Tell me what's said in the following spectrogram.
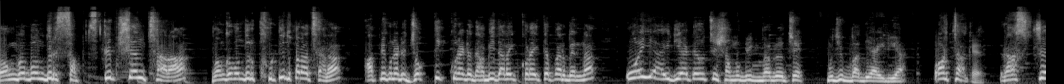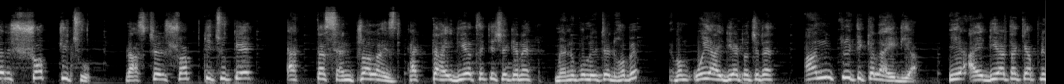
বঙ্গবন্ধুর সাবস্ক্রিপশন ছাড়া, বঙ্গবন্ধুর খুঁটি ধরা ছাড়া আপনি কোন একটা যৌক্তিক কোন একটা দাবি দাঁড়াই করাইতে পারবেন না। ওই আইডিয়াটা হচ্ছে সামগ্রিকভাবে হচ্ছে মুজিববাদী আইডিয়া অর্থাৎ. রাষ্ট্রের সবকিছু রাষ্ট্রের সবকিছুকে একটা সেন্ট্রালাইজড একটা আইডিয়া থেকে সেখানে ম্যানিপুলেটেড হবে এবং ওই আইডিয়াটা হচ্ছে আনক্রিটিক্যাল আইডিয়া এই আইডিয়াটাকে আপনি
